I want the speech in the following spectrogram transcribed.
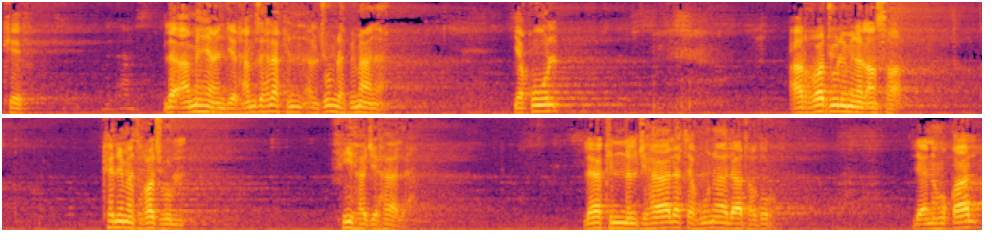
كيف؟ لا ما هي عندي الهمزة لكن الجملة بمعنى. يقول عن رجل من الأنصار. كلمة رجل فيها جهالة لكن الجهالة هنا لا تضر لأنه قال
